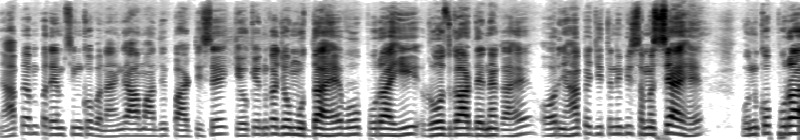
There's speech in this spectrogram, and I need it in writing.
यहाँ पे हम प्रेम सिंह को बनाएँगे आम आदमी पार्टी से क्योंकि उनका जो मुद्दा है वो पूरा ही रोज़गार देने का है और यहाँ पे जितनी भी समस्याएँ हैं उनको पूरा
